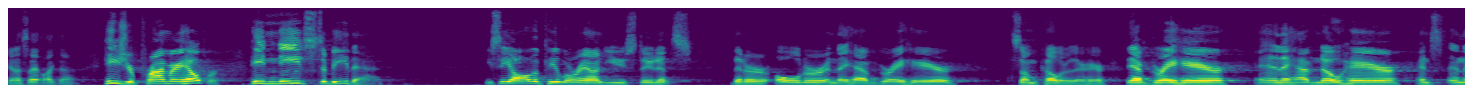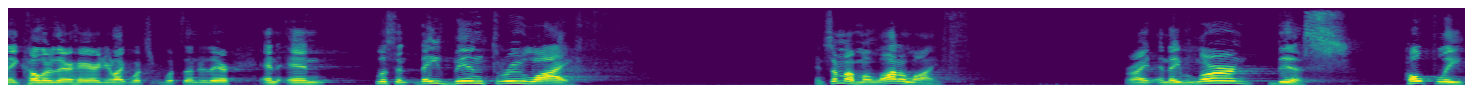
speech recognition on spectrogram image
Can I say it like that? He's your primary helper. He needs to be that. You see, all the people around you, students, that are older and they have gray hair, some color their hair, they have gray hair and they have no hair and, and they color their hair and you're like what's, what's under there? And, and listen they've been through life. And some of them a lot of life. Right? And they've learned this. Hopefully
